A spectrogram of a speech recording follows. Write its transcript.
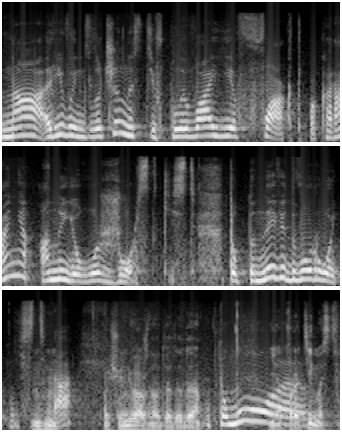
на рівень злочинності впливає факт покарання, а не його жорсткість, тобто невідворотність. Да? Очень важно вот это, да. Тому Неотвратимость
